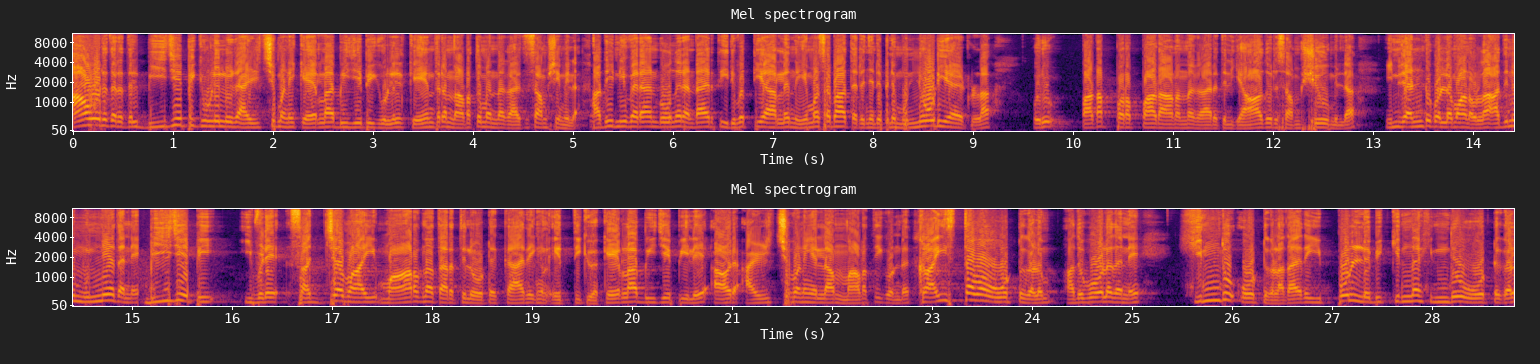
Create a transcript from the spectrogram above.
ആ ഒരു തരത്തിൽ ബി ജെ പിക്കുള്ളിൽ ഒരു അഴിച്ചുപണി കേരള ബി ജെ പിക്കുള്ളിൽ കേന്ദ്രം നടത്തുമെന്ന കാര്യത്തിൽ സംശയമില്ല. അത് ഇനി വരാൻ പോകുന്ന രണ്ടായിരത്തി ഇരുപത്തിയാറിലെ നിയമസഭാ തെരഞ്ഞെടുപ്പിന് മുന്നോടിയായിട്ടുള്ള ഒരു പടപ്പുറപ്പാടാണെന്ന കാര്യത്തിൽ യാതൊരു സംശയവുമില്ല. ഇനി രണ്ട് കൊല്ലമാണുള്ള അതിനു മുന്നേ തന്നെ ബി ജെ പി ഇവിടെ സജ്ജമായി മാറുന്ന തരത്തിലോട്ട് കാര്യങ്ങൾ എത്തിക്കുക. കേരള ബി ജെ പിയിലെ ആ ഒരു അഴിച്ചുപണിയെല്ലാം നടത്തിക്കൊണ്ട് ക്രൈസ്തവ വോട്ടുകളും അതുപോലെ തന്നെ ഹിന്ദു വോട്ടുകൾ അതായത് ഇപ്പോൾ ലഭിക്കുന്ന ഹിന്ദു വോട്ടുകൾ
